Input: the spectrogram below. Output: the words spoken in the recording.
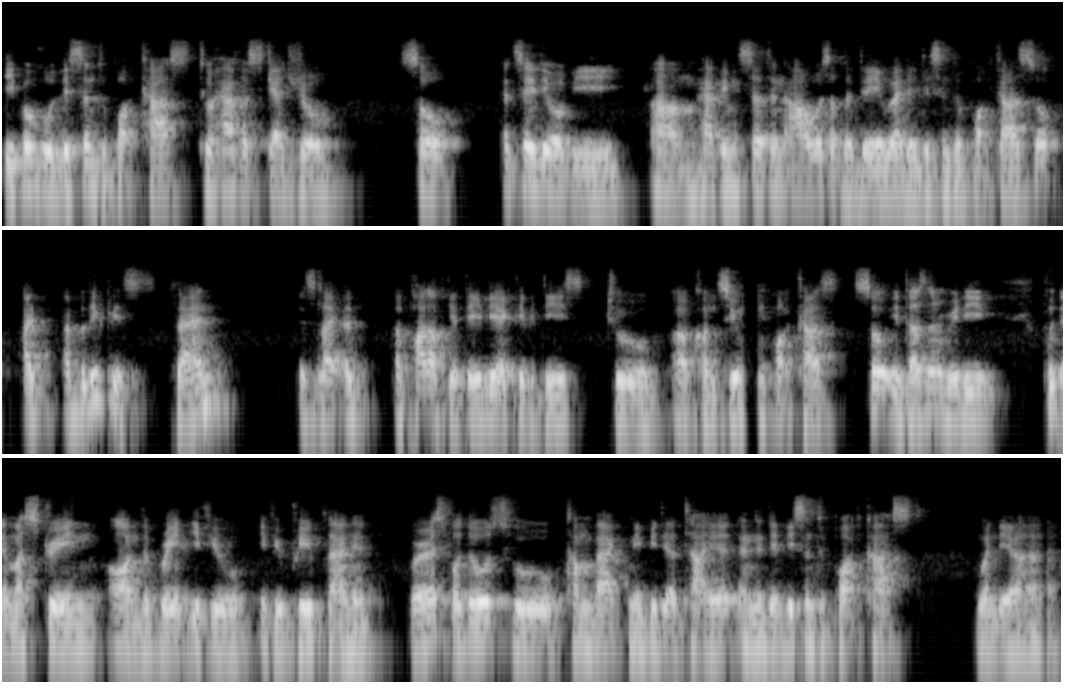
people who listen to podcasts to have a schedule. So let's say they will be um, having certain hours of the day where they listen to podcasts. So I, I believe it's planned. It's like a, a part of their daily activities to uh, consume podcasts. So it doesn't really put that much strain on the brain if you if you pre-plan it. Whereas for those who come back, maybe they're tired and then they listen to podcasts when they are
